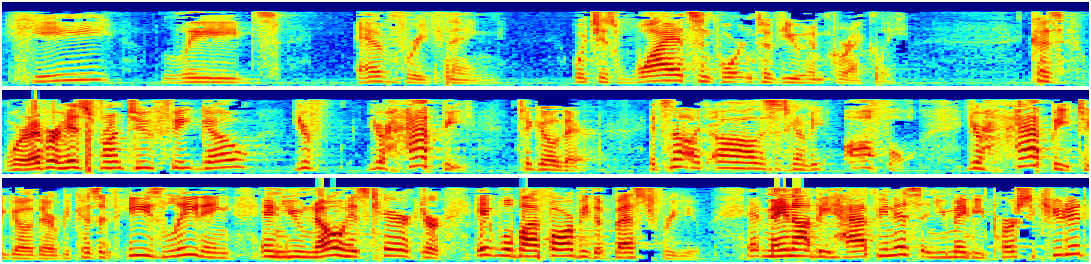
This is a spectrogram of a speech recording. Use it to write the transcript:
He leads everything, which is why it's important to view Him correctly. Because wherever His front two feet go, you're you're happy to go there. It's not like, oh, this is going to be awful. You're happy to go there because if He's leading and you know His character, it will by far be the best for you. It may not be happiness and you may be persecuted,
